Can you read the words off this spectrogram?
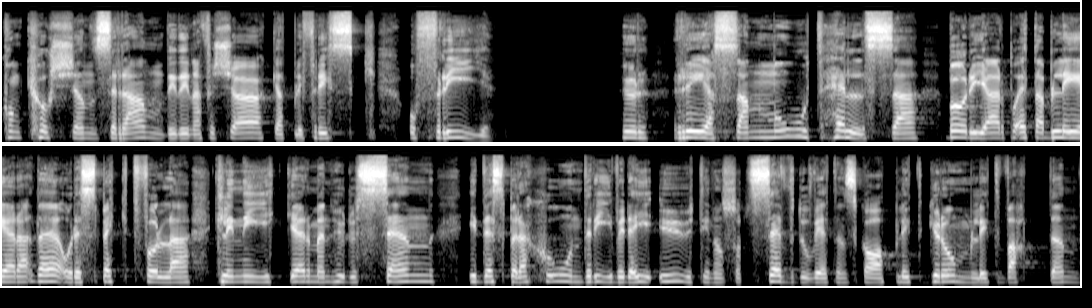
konkursens rand i dina försök att bli frisk och fri. Hur resan mot hälsa börjar på etablerade och respektfulla kliniker men hur du sen i desperation driver dig ut i någon sorts pseudovetenskapligt grumligt vatten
